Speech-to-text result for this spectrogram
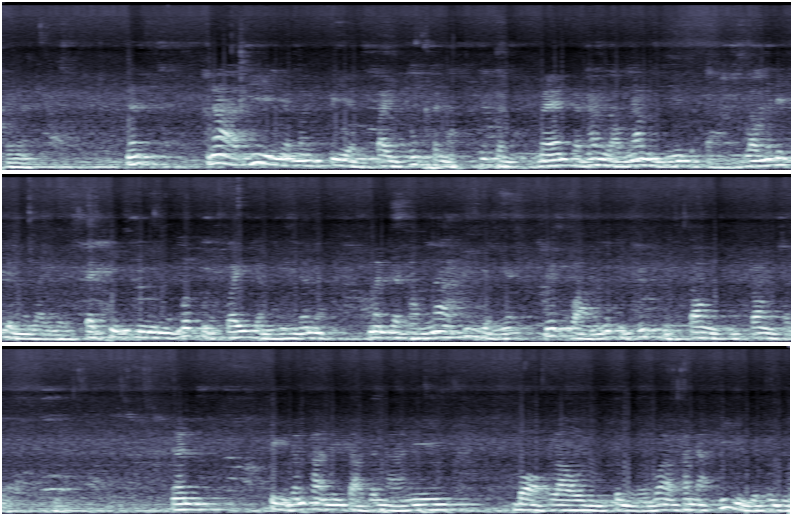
ใช่ไหมนั้น หน้าที่เนี่ยมันเปลี่ยนไปทุกขณะทุกขณะแม้กระทั่งเรานั่งอยู่นี่ก็ตามเราไม่ได้เป็นอะไรเลย แต่จิตดีเนี่ยเมื่อฝึกไว้อย่างดีนั้นน่ะมันจะทำหน้าที่อย่างเนี้ยด้วยความรู้สึกที่ถูกต้องถูกต้องตลอดนั้นสิ่งสำคัญในศาสนานี้บอกเราอยู่เสมอว่าขณะที่อยู่ในปัจจุ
